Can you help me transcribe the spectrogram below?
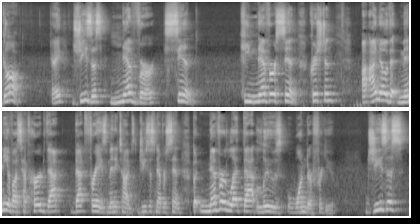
God. Okay? Jesus never sinned. He never sinned. Christian, I know that many of us have heard that, that phrase many times Jesus never sinned, but never let that lose wonder for you. Jesus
